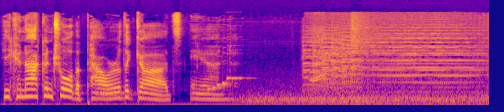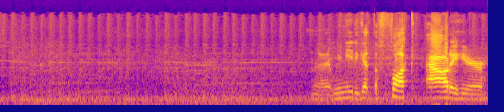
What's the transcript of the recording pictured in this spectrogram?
he cannot control the power of the gods, and. Alright, we need to get the fuck out of here.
